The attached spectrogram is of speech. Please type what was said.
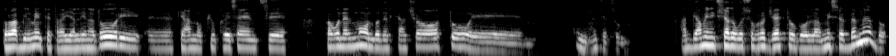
probabilmente tra gli allenatori eh, che hanno più presenze proprio nel mondo del calcio 8 e, e niente, insomma. Abbiamo iniziato questo progetto con Mister Bernardo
